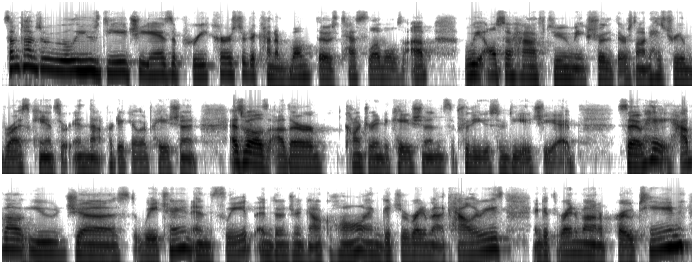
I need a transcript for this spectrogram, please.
sometimes we will use dhea as a precursor to kind of bump those test levels up. We also have to make sure that there's not a history of breast cancer in that particular patient, as well as other contraindications for the use of DHEA. So, hey, how about you just weight train and sleep and don't drink alcohol and get your right amount of calories and get the right amount of protein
